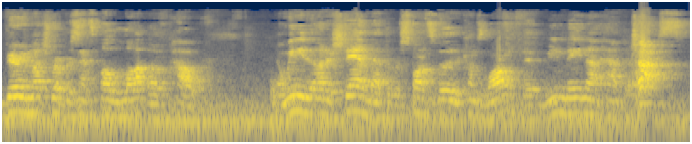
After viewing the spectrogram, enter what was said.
very much represents a lot of power. And we need to understand that the responsibility that comes along with it, we may not have the chops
